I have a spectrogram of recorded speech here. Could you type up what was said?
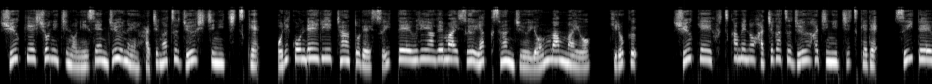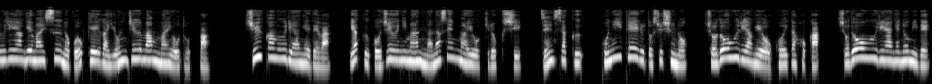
集計初日の2010年8月17日付、オリコンデイリーチャートで推定売上枚数約34万枚を記録。集計2日目の8月18日付で推定売上枚数の合計が40万枚を突破。週間売上では約52万7千枚を記録し、前作、ポニーテールとシュシュの初動売上を超えたほか、初動売上のみで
